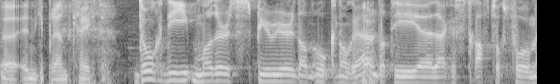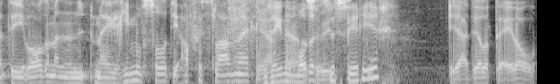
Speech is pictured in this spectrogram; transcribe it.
eh, ingeprent krijgt. Door die Mother Superior dan ook nog, hè? Dat hij eh, daar gestraft wordt voor met die, wat was dat, met een, met een riem of zo, dat hij afgeslaan werd. Ze zeggen Modern zoiets. Superior? Ja, de hele tijd al.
